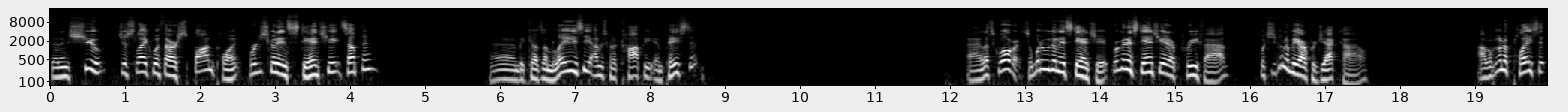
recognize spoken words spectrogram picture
Then in shoot, just like with our spawn point, we're just going to instantiate something. And because I'm lazy, I'm just going to copy and paste it. And let's go over it. So what are we going to instantiate? We're going to instantiate our prefab, which is going to be our projectile. Uh, we're going to place it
